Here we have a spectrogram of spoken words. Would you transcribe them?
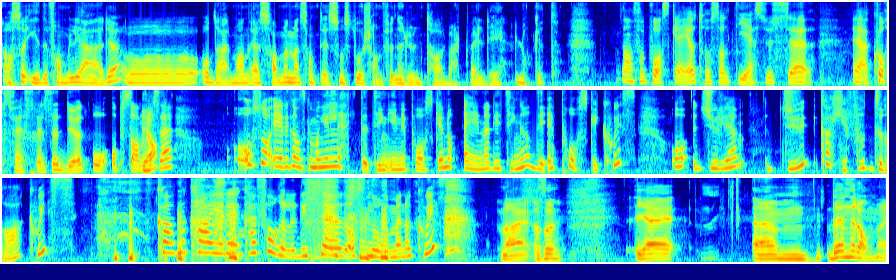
altså i det familiære, og, og, der man er sammen, men samtidig som storsamfunnet rundt har vært veldig lukket. For påske er jo tross alt Jesus ja, korsfestelse, død og oppstandelse. Ja. Og så er det ganske mange lette ting inn i påsken, og en av de tinga det er påskequiz. Og Julian, du kan ikke fordra quiz. Hva, hva, er, det, hva er forholdet ditt til oss nordmenn og quiz? Nei, altså Jeg Um, det er en ramme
